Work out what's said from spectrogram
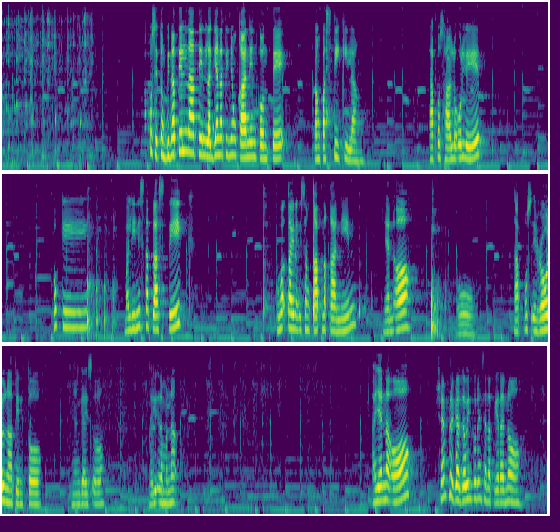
Tapos itong binatil natin, lagyan natin yung kanin konti. Pang pastiki lang. Tapos halo ulit. Okay. Malinis na plastic. Kuha tayo ng isang cup na kanin. Yan oh. Oh. Tapos i-roll natin to. Yan guys oh. Dali naman na. Ayan na oh. Siyempre gagawin ko rin sa natira no.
